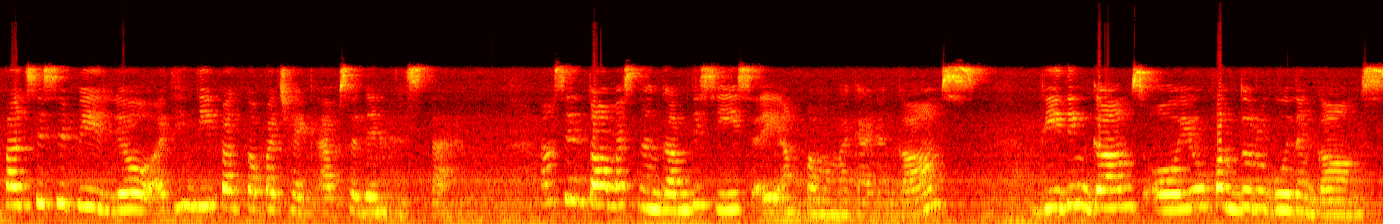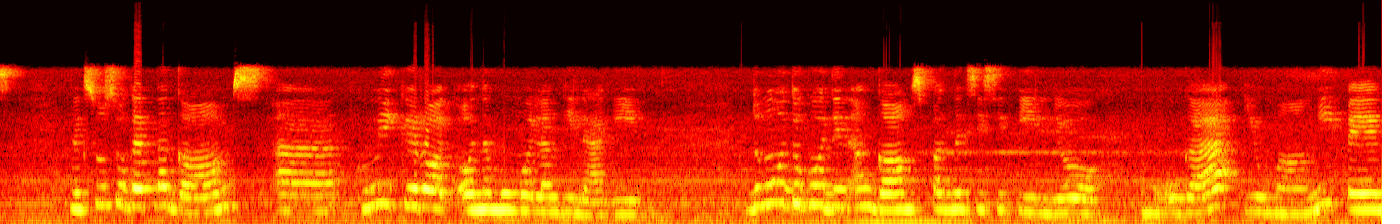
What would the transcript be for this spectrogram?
pagsisipilyo at hindi pagpapacheck up sa dentista. Ang sintomas ng gum disease ay ang pamamaga ng gums, bleeding gums o yung pagdurugo ng gums, nagsusugat na gums at kumikirot o namumulang gilagid. Dumudugo din ang gums pag nagsisipilyo. Umuuga yung mga ngipin,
